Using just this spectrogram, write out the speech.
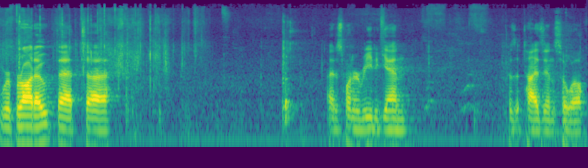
were brought out that uh, I just want to read again because it ties in so well.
